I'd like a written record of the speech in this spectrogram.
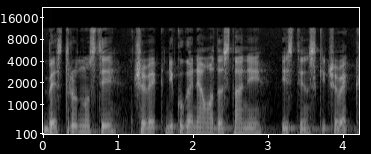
Без трудности човек никога няма да стане истински човек.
